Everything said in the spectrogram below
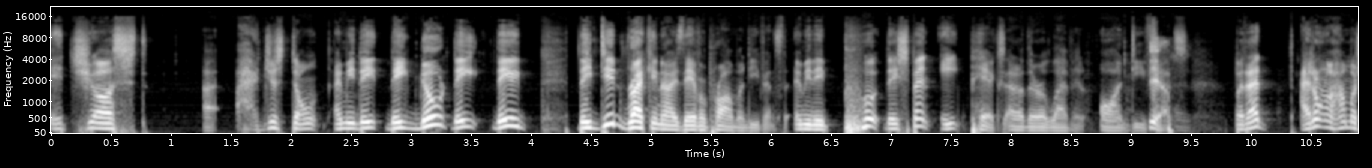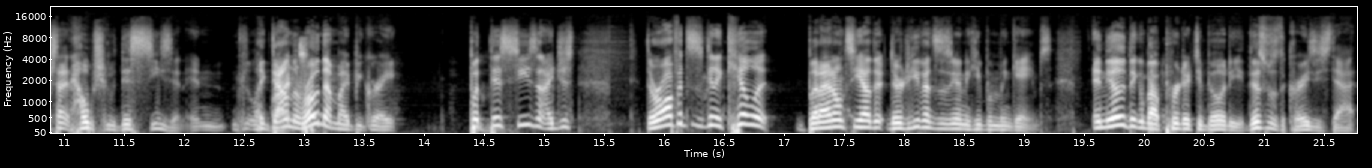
It just, I, I just don't. I mean, they they know they they they did recognize they have a problem on defense. I mean, they put they spent eight picks out of their eleven on defense, but that I don't know how much that helps you this season. And like down the road, that might be great, but this season, I just their offense is going to kill it. But I don't see how their, their defense is going to keep them in games. And the other thing about predictability, this was the crazy stat.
